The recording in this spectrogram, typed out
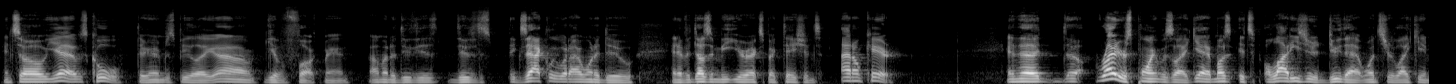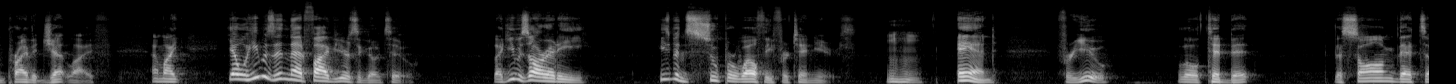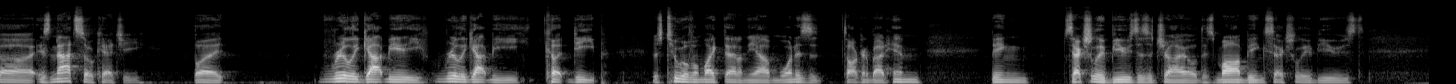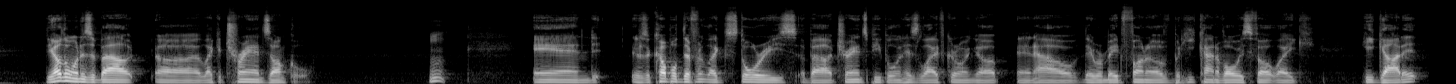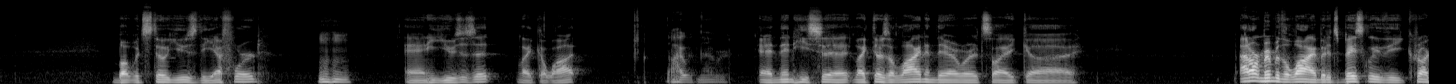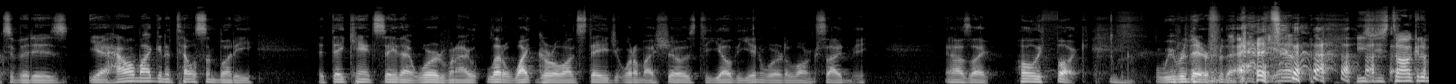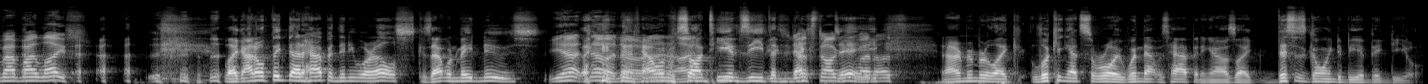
And so, yeah, it was cool to hear him just be like, "I don't give a fuck, man. I'm gonna do this, do this exactly what I want to do, and if it doesn't meet your expectations, I don't care." And the the writer's point was like, "Yeah, it must. It's a lot easier to do that once you're like in private jet life." I'm like, "Yeah, well, he was in that five years ago too. Like he was already, he's been super wealthy for ten years." Mm-hmm. And for you, little tidbit, the song that uh, is not so catchy, but really got me, really got me cut deep. There's two of them like that on the album. One is talking about him being sexually abused as a child, his mom being sexually abused. The other one is about uh, like a trans uncle, and there's a couple different like stories about trans people in his life growing up and how they were made fun of, but he kind of always felt like he got it, but would still use the F word, and he uses it like a lot. I would never. And then he said, like, there's a line in there where it's like, uh, I don't remember the line, but it's basically the crux of it is, yeah, how am I going to tell somebody that they can't say that word when I let a white girl on stage at one of my shows to yell the N word alongside me? And I was like, holy fuck. We were there for that. He's just talking about my life. like, I don't think that happened anywhere else because that one made news. Yeah, no, no. that no, one no, was I- on TMZ he's- the he's next talking day. about us. And I remember like looking at Soroy when that was happening, and I was like, "This is going to be a big deal."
